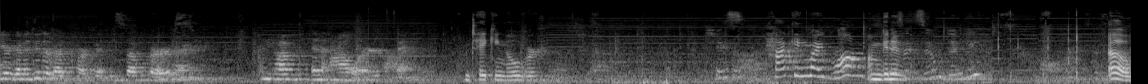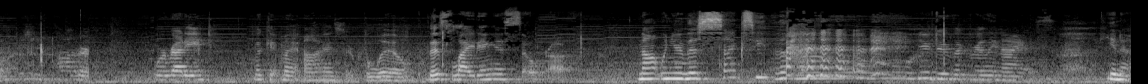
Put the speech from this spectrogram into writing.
you're gonna do the red carpet and stuff first. You have an hour. I'm taking over. She's hacking my vlog. I'm gonna- Is it zoomed in me? Oh, We're ready. Look at my eyes, they're blue. This lighting is so rough. Not when you're this sexy though. You do look really nice. you know,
